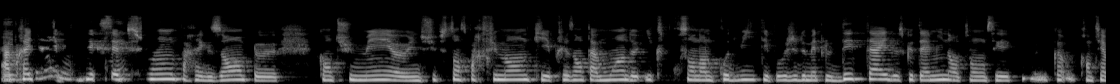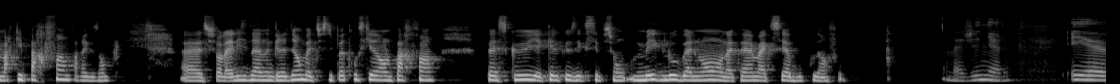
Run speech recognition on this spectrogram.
Après, il y a des petites exceptions, par exemple, euh, quand tu mets euh, une substance parfumante qui est présente à moins de X% dans le produit, tu n'es pas obligé de mettre le détail de ce que tu as mis dans ton. Quand, il y a marqué parfum, par exemple, euh, sur la liste d'ingrédients, bah, tu sais pas trop ce qu'il y a dans le parfum parce qu'il y a quelques exceptions. Mais globalement, on a quand même accès à beaucoup d'infos. Bah, génial. Et,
